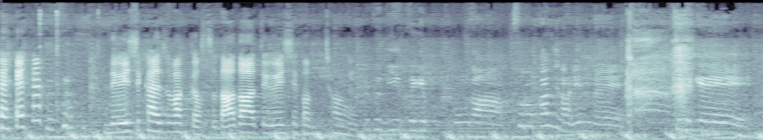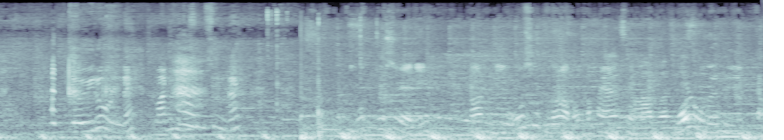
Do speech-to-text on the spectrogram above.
근데 의식할 수밖에 없어. 나도 아직 의식 엄청 해. 그래도 니 되게 뭔가 프로까진 아닌데 되게 여유로운데? 많이 힘신데? 옷 조심해 니? 난 네 옷이 뭐가 너무 하얀색 아, 맞네. 뭘 오늘 흘릴까?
